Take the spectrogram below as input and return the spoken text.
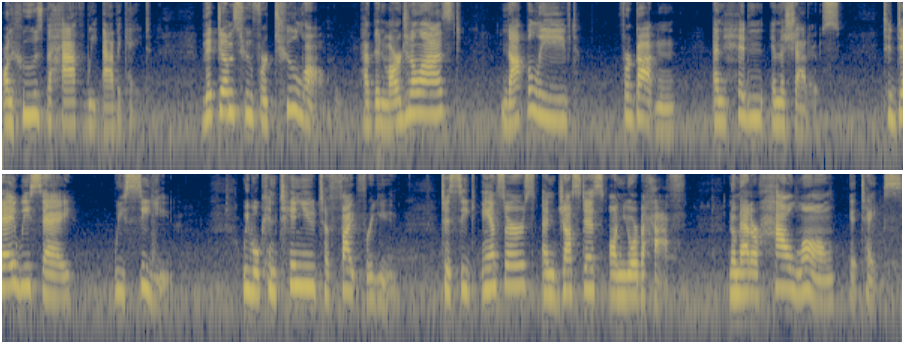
on whose behalf we advocate. Victims who, for too long, have been marginalized, not believed, forgotten, and hidden in the shadows. Today we say, We see you. We will continue to fight for you, to seek answers and justice on your behalf, no matter how long it takes.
